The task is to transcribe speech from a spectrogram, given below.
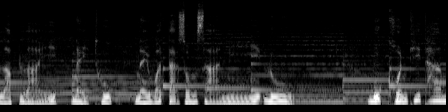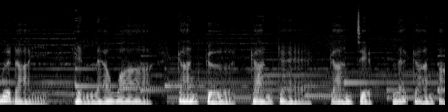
หลับไหลในทุกข์ในวัฏสงสารนี้ลูก บุคคลที่ถ้าเมื่อใด เห็นแล้วว่า การเกิด การแก่ การเจ็บและการต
